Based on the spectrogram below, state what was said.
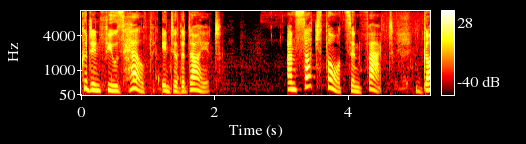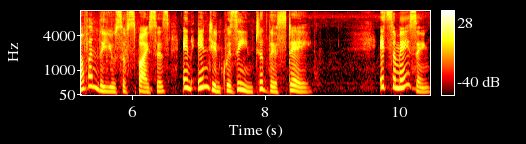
could infuse health into the diet. And such thoughts, in fact, govern the use of spices in Indian cuisine to this day. It's amazing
